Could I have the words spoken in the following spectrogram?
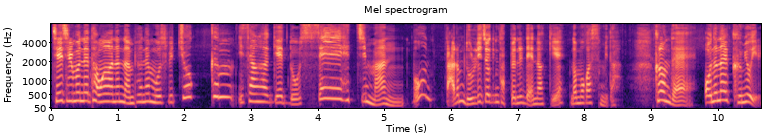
제 질문에 당황하는 남편의 모습이 조금 이상하게도 쎄했지만 뭐 나름 논리적인 답변을 내놨기에 넘어갔습니다. 그런데 어느 날 금요일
